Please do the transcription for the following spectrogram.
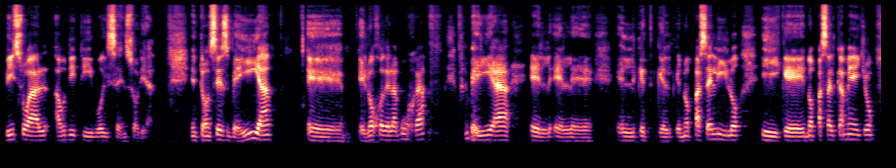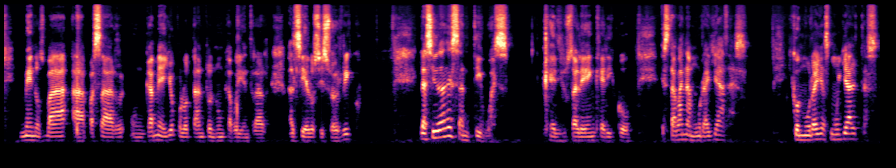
visual, auditivo y sensorial. Entonces veía eh, el ojo de la aguja, veía el, eh, que, el, que, no pasa el hilo y que no pasa el camello, menos va a pasar un camello, por lo tanto nunca voy a entrar al cielo si soy rico. Las ciudades antiguas, Jerusalén, Jericó, estaban amuralladas, con murallas muy altas.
